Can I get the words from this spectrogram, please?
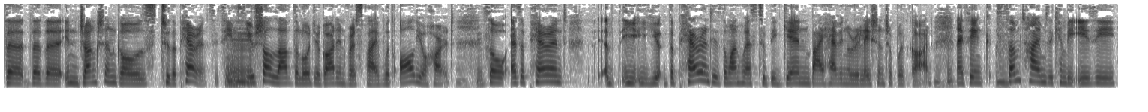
the, the, the injunction goes to the parents, it seems. Mm. You shall love the Lord your God in verse 5 with all your heart. Mm-hmm. So, as a parent, uh, you, you, the parent is the one who has to begin by having a relationship with God. Mm-hmm. And I think mm. sometimes it can be easy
